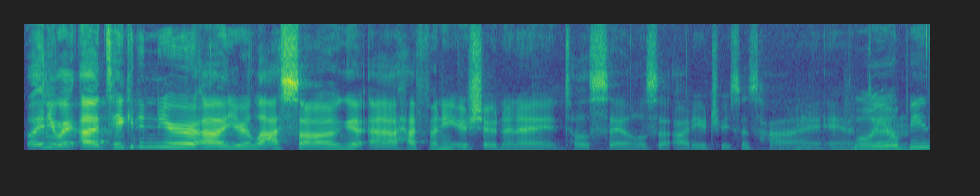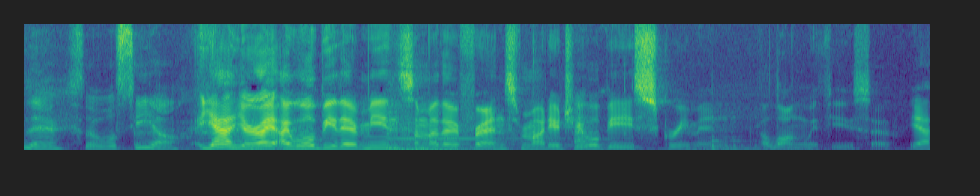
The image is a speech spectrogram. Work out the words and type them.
Well, anyway, uh, take it into your uh, your last song. Uh, have fun at your show tonight. Tell sales that Audiotree says hi. And Well, you'll um, be there, so we'll see y'all. Yeah, you're right. I will be there. Me and some other friends from Audiotree will be screaming along with you. So yeah,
